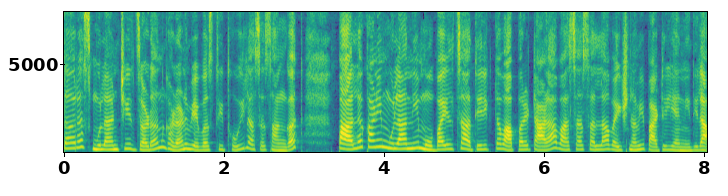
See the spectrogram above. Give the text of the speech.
तरच मुलांची जडणघडण व्यवस्थित होईल असं सांगत पालक आणि मुलांनी मोबाईलचा अतिरिक्त वापर टाळावा असा सल्ला वैष्णवी पाटील यांनी दिला.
